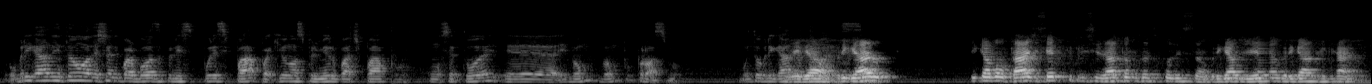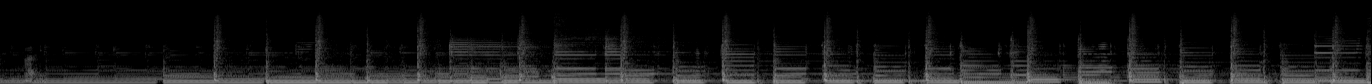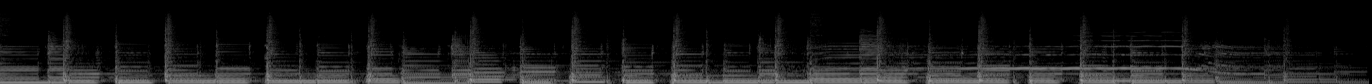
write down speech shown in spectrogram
Obrigado, então, Alexandre Barbosa, por esse, por esse papo aqui, o nosso primeiro bate-papo com o setor. É, e vamos, vamos para o próximo. Muito obrigado. Legal, obrigado. Fique à vontade, sempre que precisar, estamos à disposição. Obrigado, Jean. Obrigado, Ricardo.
